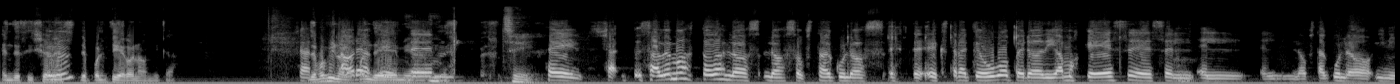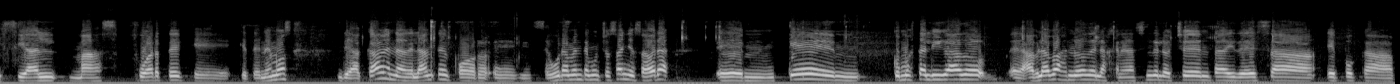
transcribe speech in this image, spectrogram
en decisiones de política económica. Después vino la pandemia. Este, sí. sabemos todos los, los obstáculos este, extra que hubo, pero digamos que ese es el, el, obstáculo inicial más fuerte que, tenemos de acá en adelante por eh, seguramente muchos años. Ahora, eh, ¿qué, ¿cómo está ligado? Eh, hablabas ¿no? de la generación del 80 y de esa época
